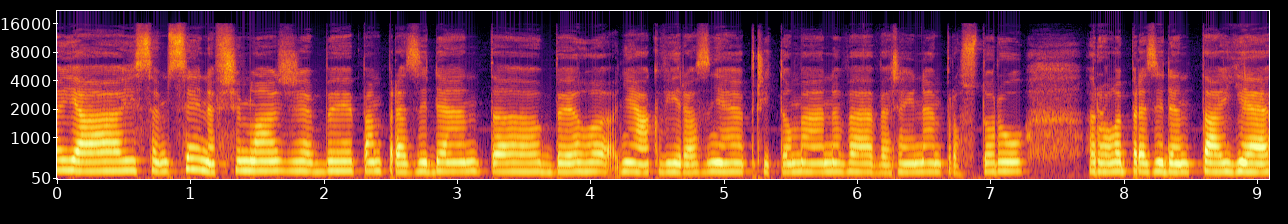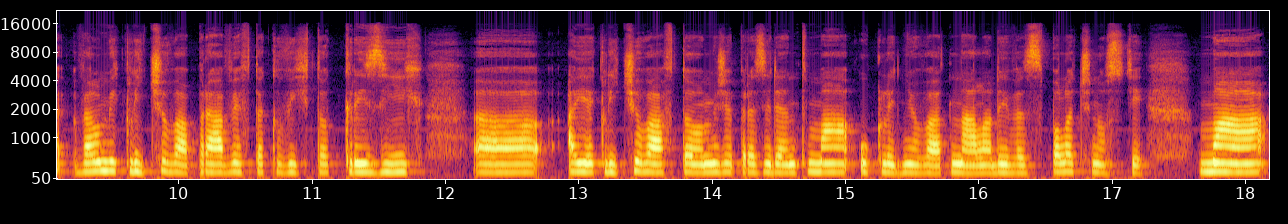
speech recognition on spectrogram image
Já jsem si nevšimla, že by pan prezident eh, byl nějak výrazně přítomen ve veřejném prostoru. Role prezidenta je velmi klíčová právě v takovýchto krizích a je klíčová v tom, že prezident má uklidňovat nálady ve společnosti, má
